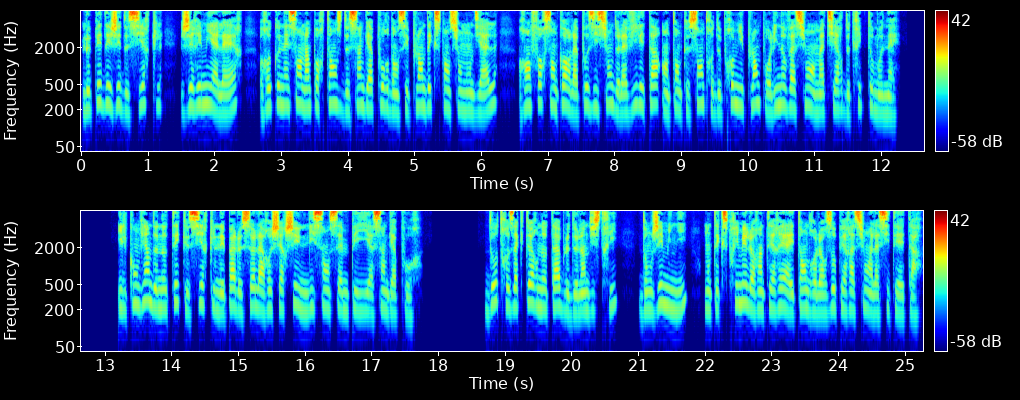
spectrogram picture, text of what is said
Le PDG de Circle, Jérémy Allaire, reconnaissant l'importance de Singapour dans ses plans d'expansion mondiale, renforce encore la position de la ville-État en tant que centre de premier plan pour l'innovation en matière de crypto-monnaie il convient de noter que Circle n'est pas le seul à rechercher une licence MPI à Singapour. D'autres acteurs notables de l'industrie, dont Gemini, ont exprimé leur intérêt à étendre leurs opérations à la cité-État.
